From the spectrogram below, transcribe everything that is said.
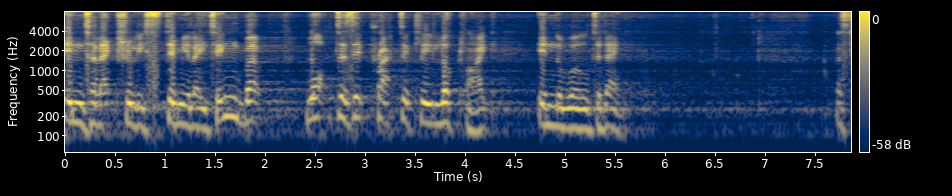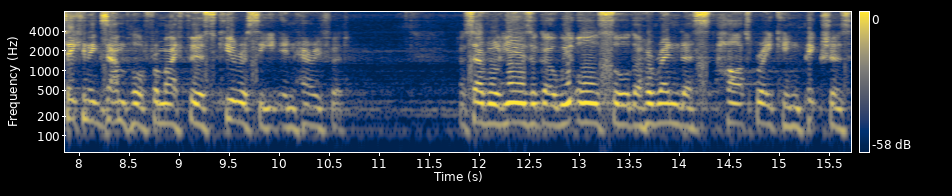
intellectually stimulating, but what does it practically look like in the world today? Let's take an example from my first curacy in Hereford. Several years ago, we all saw the horrendous, heartbreaking pictures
